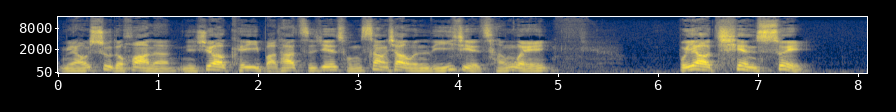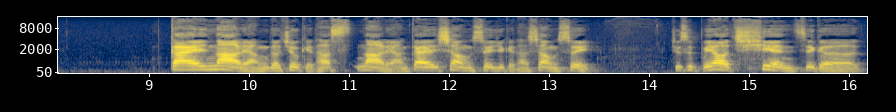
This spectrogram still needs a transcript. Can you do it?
描述的话呢，你就要可以把它直接从上下文理解成为：不要欠税，该纳粮的就给他纳粮，该上税就给他上税，就是不要欠这个。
